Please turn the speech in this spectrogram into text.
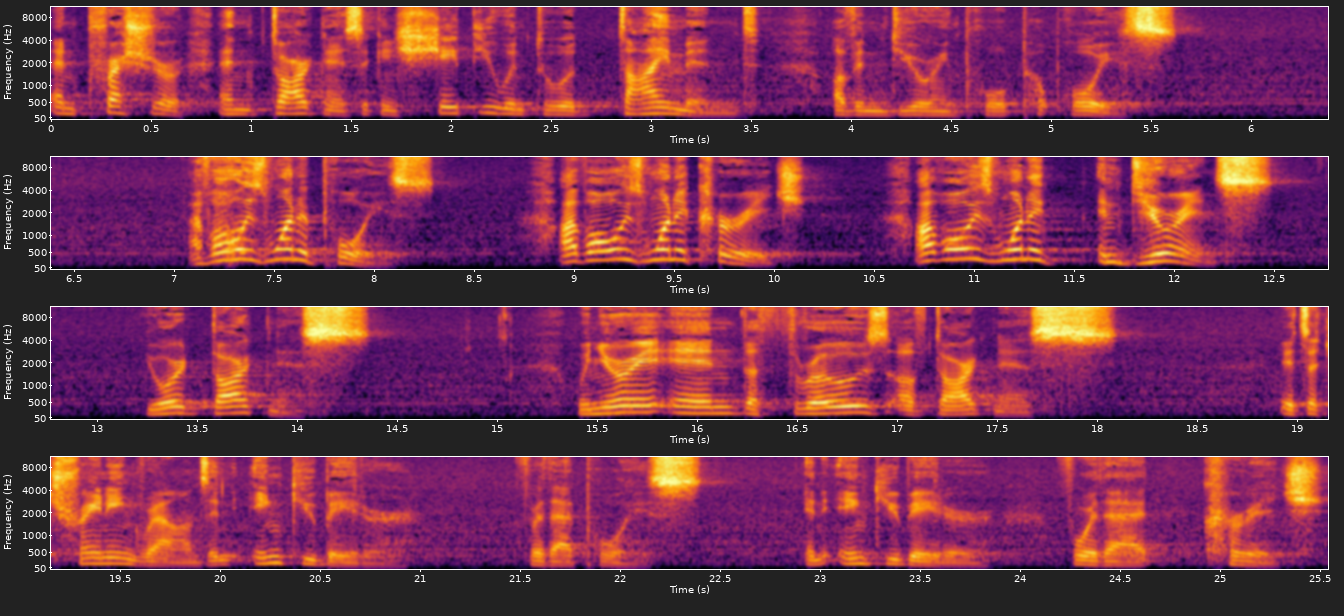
and pressure and darkness, it can shape you into a diamond of enduring po- poise. I've always wanted poise. I've always wanted courage. I've always wanted endurance. Your darkness, when you're in the throes of darkness, it's a training ground, an incubator for that poise, an incubator for that courage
